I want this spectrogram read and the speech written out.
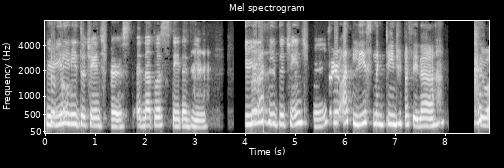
We really need to change first. And that was stated here. We really need to change first. Pero at least, nag-change pa sila. Diba?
